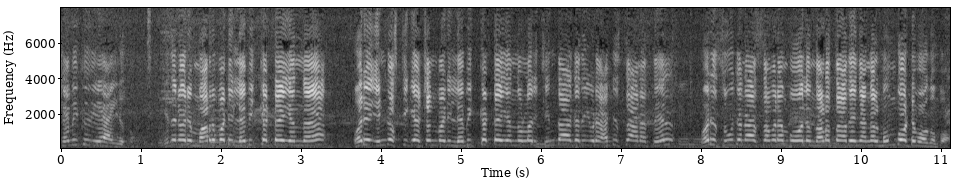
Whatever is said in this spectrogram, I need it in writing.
ക്ഷമിക്കുകയായിരുന്നു. ഇതിനൊരു മറുപടി ലഭിക്കട്ടെ എന്ന് ഒരു ഇൻവെസ്റ്റിഗേഷൻ വഴി ലഭിക്കട്ടെ എന്നുള്ള ഒരു ചിന്താഗതിയുടെ അടിസ്ഥാനത്തിൽ ഒരു സൂചനാ സമരം പോലും നടത്താതെ ഞങ്ങൾ മുമ്പോട്ട് പോകുമ്പോൾ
